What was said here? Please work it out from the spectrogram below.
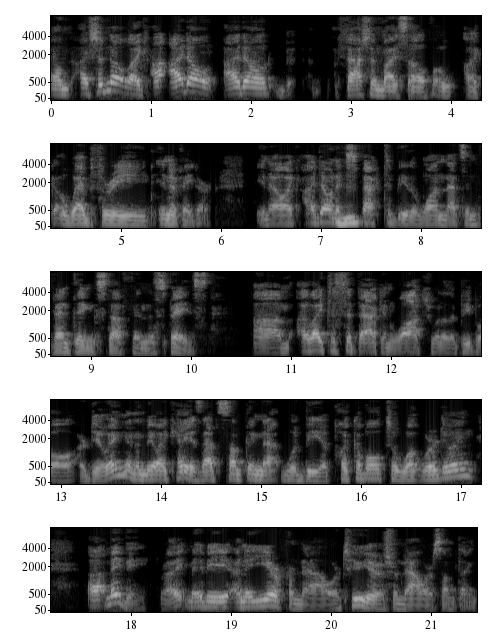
and I should know. Like, I, I don't, I don't fashion myself a, like a Web three innovator. You know, like I don't Mhm. expect to be the one that's inventing stuff in the space. Um, I like to sit back and watch what other people are doing, and then be like, "Hey, is that something that would be applicable to what we're doing?" Uh, maybe, right? Maybe in a year from now, or two years from now, or something.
